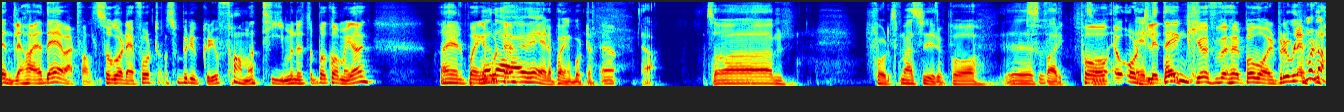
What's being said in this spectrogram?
endelig har jeg det, i hvert fall. Så går det fort. Og så bruker du jo faen meg ti minutter på å komme i gang. Da er hele poenget Ja, da er jo hele poenget borte. Ja. Ja. Så folk som er sure på uh, spark På ordentlige ting. Hør på våre problemer, da!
